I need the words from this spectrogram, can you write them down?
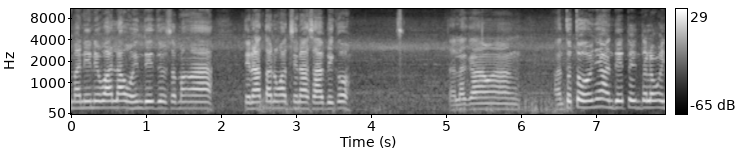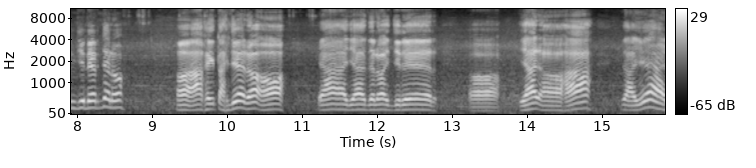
maniniwala o hindi doon sa mga tinatanong at sinasabi ko. Talagang ang, totoo niya, andito yung dalawang engineer niya, no? Oh, nakita niya, no? Oh, yan, yan, dalawang engineer. Oh, yan, oh, ha? Yan, yan.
